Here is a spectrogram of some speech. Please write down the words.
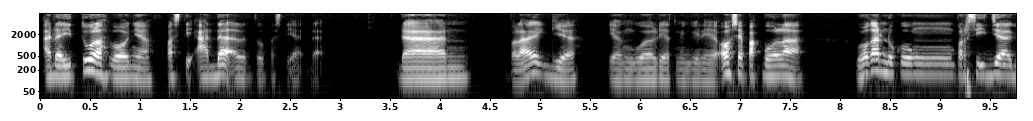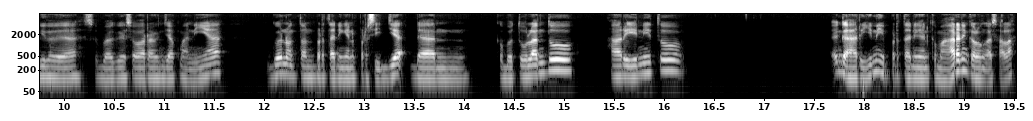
ada itulah pokoknya. Pasti ada tuh pasti ada. Dan apalagi ya yang gue lihat minggu ini oh sepak bola. Gue kan dukung Persija gitu ya sebagai seorang Jakmania. Gue nonton pertandingan Persija dan kebetulan tuh hari ini tuh eh enggak hari ini pertandingan kemarin kalau nggak salah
